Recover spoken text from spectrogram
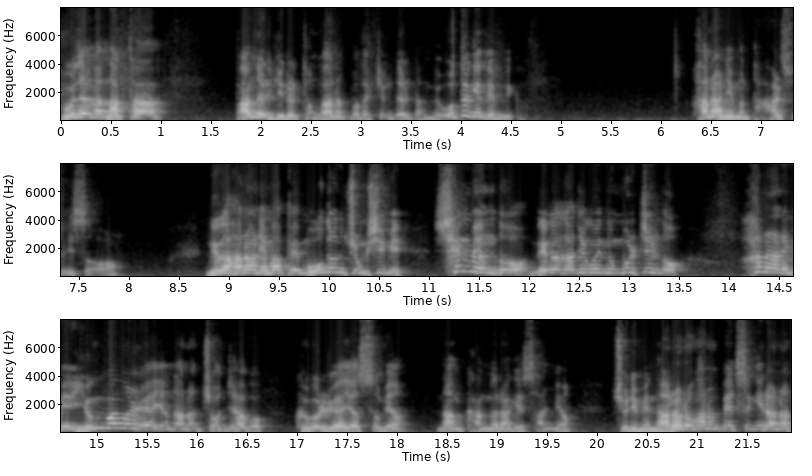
부자가 낙타 바늘 길을 통과하는 것보다 힘들다는데 어떻게 됩니까? 하나님은 다 할 수 있어. 내가 하나님 앞에 모든 중심이 생명도 내가 가지고 있는 물질도 하나님의 영광을 위하여 나는 존재하고 그걸 위하여 쓰며 난 강건하게 살며 주님의 나라로 가는 백성이라는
